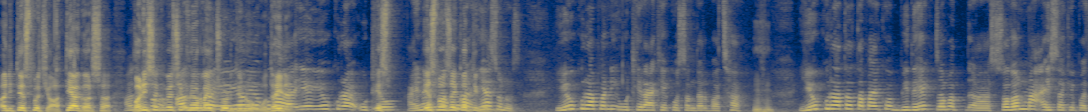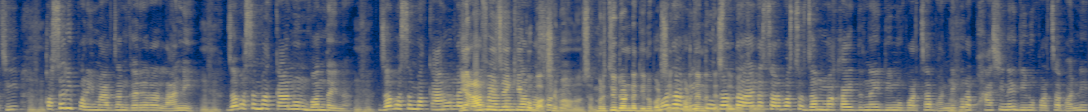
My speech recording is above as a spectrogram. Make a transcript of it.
अनि त्यसपछि हत्या गर्छ। भनिसकेपछि उनीहरूलाई छोडिदिनु हुँदैन। यो- कुरा उठ्यो यसमा चाहिँ सुन्नुहोस्। यो कुरा पनि उठिराखेको सन्दर्भ छ। यो कुरा त तपाईँको विधेयक जब सदनमा आइसकेपछि कसरी परिमार्जन गरेर लाने? जबसम्म कानुन बन्दैन जबसम्म कानुनलाई मृत्युदण्ड होइन? सर्वोच्च जन्म कैद नै दिनुपर्छ भन्ने कुरा फाँसी नै दिनुपर्छ भन्ने।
